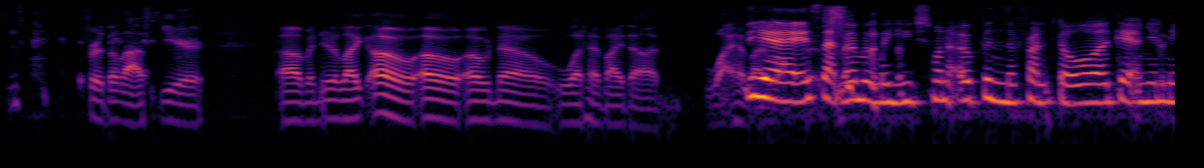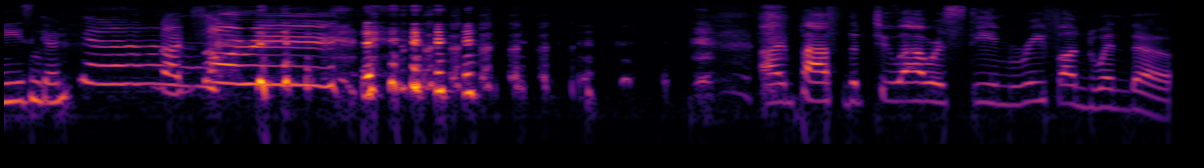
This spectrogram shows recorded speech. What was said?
for the last year. Um, and you're like, oh, oh, oh no, what have I done? Why have I? Yeah, it's this? that moment where you just want to open the front door, get on your knees, and go, no, I'm sorry. I'm past the two hour Steam refund window.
